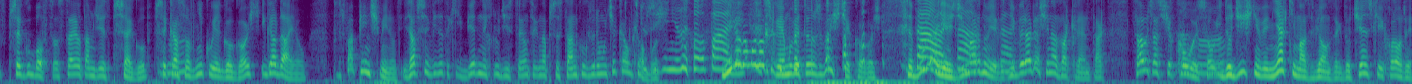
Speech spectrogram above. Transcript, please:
w Przegubowcu stoją tam, gdzie jest przegub, przy Mhm. kasowniku jego gość i gadają. To trwa 5 minut. I zawsze widzę takich biednych ludzi stojących na przystanku, którym ucieka autobus. Którzy się nie załapali. Nie wiadomo dlaczego. Ja mówię, to już weźcie kogoś. Cebula Tak, jeździ, tak, marnuje, tak. nie wyrabia się na zakrętach, cały czas się kołyszą Aha. i do dziś nie wiem, jaki ma związek do ciężkiej choroby.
